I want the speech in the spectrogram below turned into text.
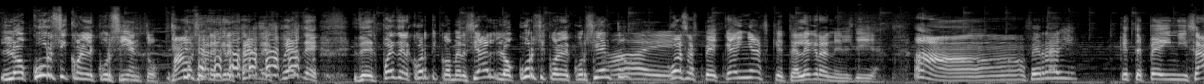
Lo cursi con el cursiento. Vamos a regresar después, de, después del corte comercial. Lo cursi con el cursiento. Ay. Cosas pequeñas que te alegran el día. Ah, Ferrari, que te peiniza.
